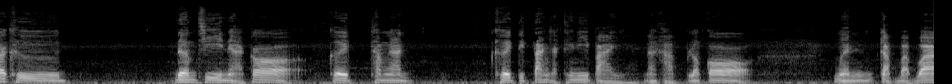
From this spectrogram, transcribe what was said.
ก็คือเดิมทีเนี่ยก็เคยทำงานเคยติดตั้งจากที่นี่ไปนะครับ แล้วก็เหมือนกับแบบว่า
